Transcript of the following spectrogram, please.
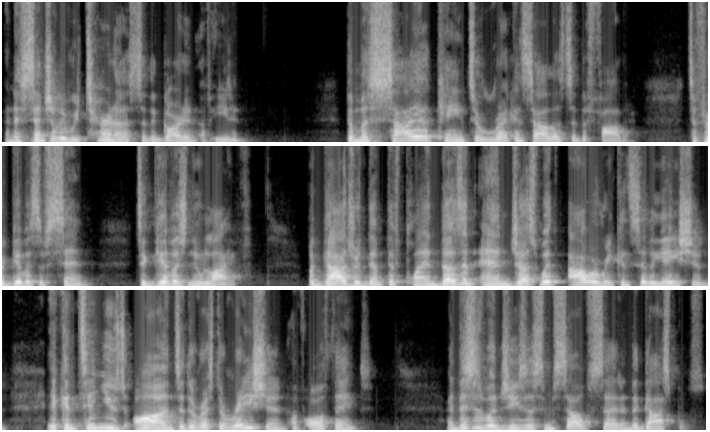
and essentially return us to the Garden of Eden. The Messiah came to reconcile us to the Father, to forgive us of sin, to give us new life. But God's redemptive plan doesn't end just with our reconciliation, it continues on to the restoration of all things. And this is what Jesus himself said in the Gospels.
